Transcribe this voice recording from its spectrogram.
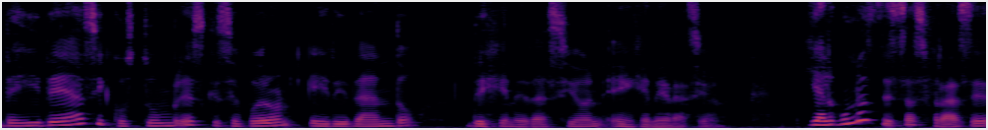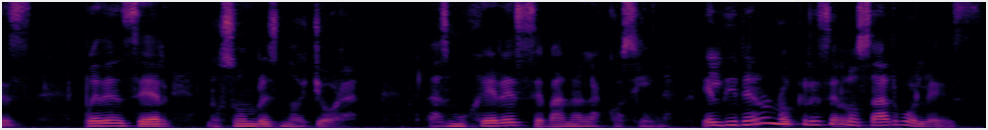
de ideas y costumbres que se fueron heredando de generación en generación. Y algunas de esas frases pueden ser los hombres no lloran, las mujeres se van a la cocina, el dinero no crece en los árboles,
